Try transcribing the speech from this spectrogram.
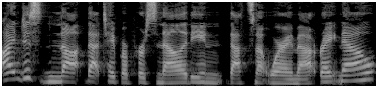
I'm just not that type of personality and that's not where I'm at right now.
